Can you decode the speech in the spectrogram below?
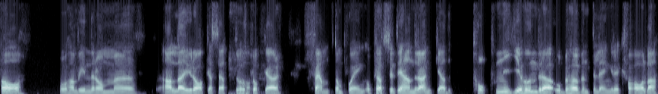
Ja, och han vinner om eh, alla i raka set och ja. plockar 15 poäng. Och plötsligt är han rankad topp 900 och behöver inte längre kvala.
